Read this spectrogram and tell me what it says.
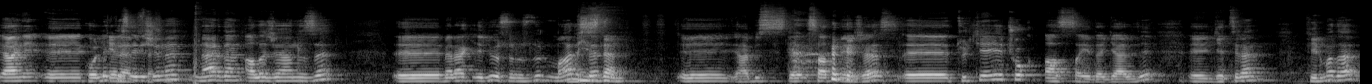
Yani e, Collector's Genel Edition'ı nereden alacağınızı e, merak ediyorsunuzdur. Maalesef Bizden. e, ya biz de satmayacağız. E, Türkiye'ye çok az sayıda geldi. E, getiren firma da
